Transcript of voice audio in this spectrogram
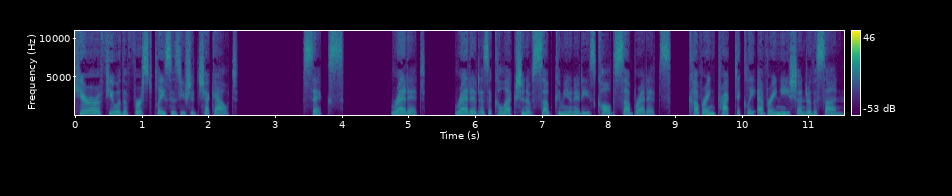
Here are a few of the first places you should check out. 6. Reddit. Reddit is a collection of subcommunities called subreddits, covering practically every niche under the sun.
